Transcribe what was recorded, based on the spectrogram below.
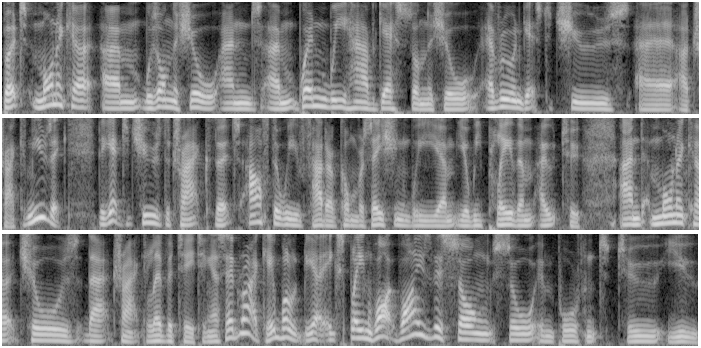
But Monica um, was on the show, and um, when we have guests on the show, everyone gets to choose uh, a track of music. They get to choose the track that after we've had our conversation, we um, you know, we play them out to. And Monica chose that track, "Levitating." I said, right, okay, well, yeah, explain why. Why is this song so important to you?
